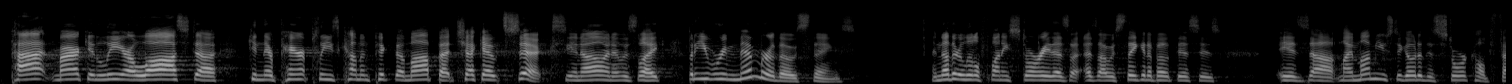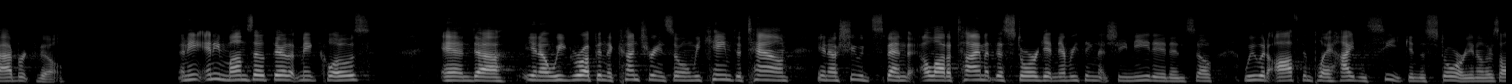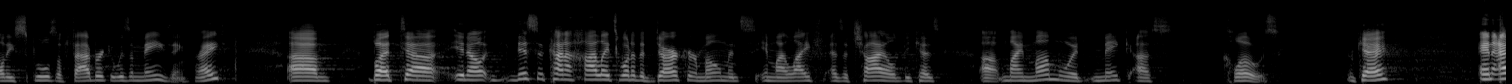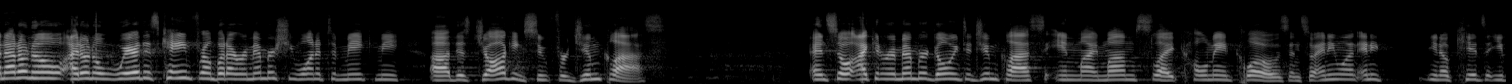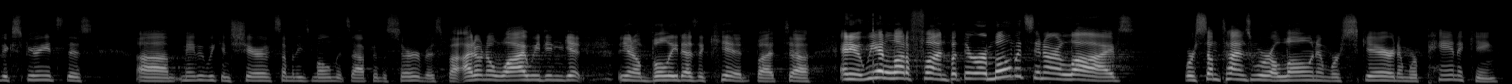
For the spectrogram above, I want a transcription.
Pat, Mark, and Lee are lost. Uh, can their parent please come and pick them up at checkout six? You know, and it was like, but you remember those things. Another little funny story as, as I was thinking about this is, is uh, my mom used to go to this store called Fabricville. Any, any moms out there that make clothes? And, uh, you know, we grew up in the country, and so when we came to town, you know, she would spend a lot of time at this store getting everything that she needed. And so we would often play hide and seek in the store. You know, there's all these spools of fabric. It was amazing, right? Um, but, uh, you know, this kind of highlights one of the darker moments in my life as a child because uh, my mom would make us clothes, okay? And, and I don't know, I don't know where this came from, but I remember she wanted to make me uh, this jogging suit for gym class. And so I can remember going to gym class in my mom's like homemade clothes. And so anyone, any you know kids that you've experienced this, um, maybe we can share some of these moments after the service. But I don't know why we didn't get you know bullied as a kid. But uh, anyway, we had a lot of fun. But there are moments in our lives where sometimes we're alone and we're scared and we're panicking,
